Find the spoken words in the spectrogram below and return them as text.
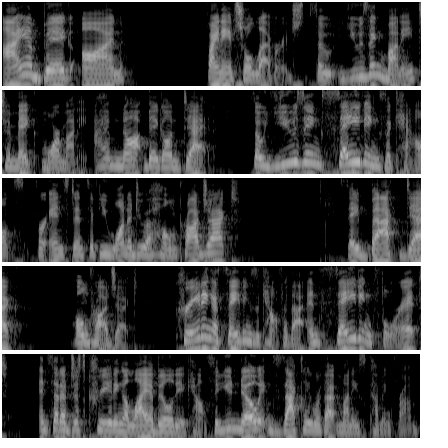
I am big on financial leverage. So using money to make more money. I am not big on debt. So using savings accounts, for instance, if you want to do a home project, say back deck home project, creating a savings account for that and saving for it instead of just creating a liability account. So you know exactly where that money's coming from.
